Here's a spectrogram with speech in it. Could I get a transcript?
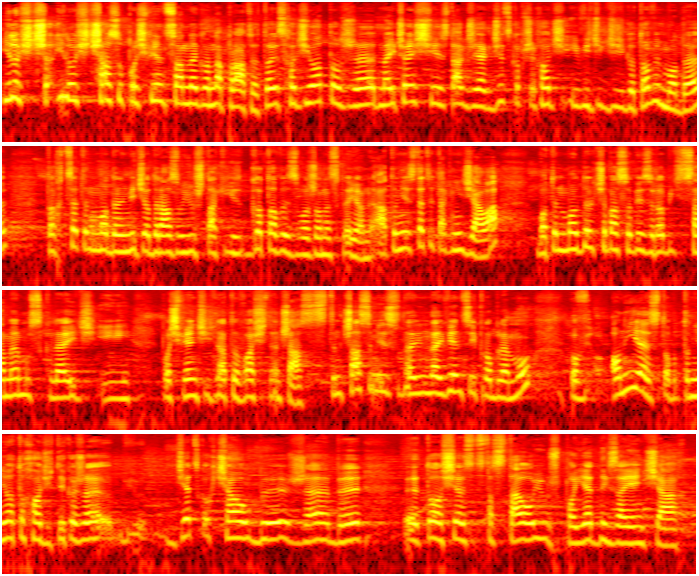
ilość, ilość czasu poświęcanego na pracę. To jest, chodzi o to, że najczęściej jest tak, że jak dziecko przychodzi i widzi gdzieś gotowy model, to chce ten model mieć od razu już taki gotowy, złożony, sklejony. A to niestety tak nie działa, bo ten model trzeba sobie zrobić samemu, skleić i poświęcić na to właśnie ten czas. Z tym czasem jest naj, najwięcej problemu, bo on jest, to, to nie o to chodzi, tylko że dziecko chciałoby, żeby y, to się sta- stało już po jednych zajęciach,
